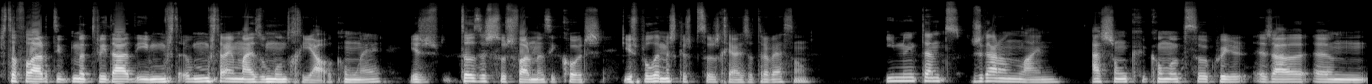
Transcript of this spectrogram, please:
Estou a falar tipo, de maturidade e mostra- mostrarem mais o mundo real, como é, e as- todas as suas formas e cores e os problemas que as pessoas reais atravessam. E, no entanto, jogar online, acham que como uma pessoa queer já hum,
